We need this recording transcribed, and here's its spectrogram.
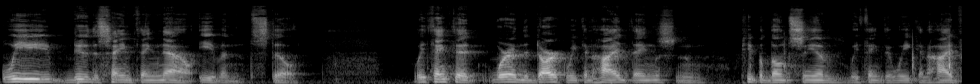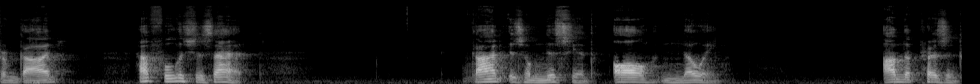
we do the same thing now, even still. We think that we're in the dark, we can hide things, and people don't see them. We think that we can hide from God. How foolish is that? God is omniscient, all knowing, omnipresent,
